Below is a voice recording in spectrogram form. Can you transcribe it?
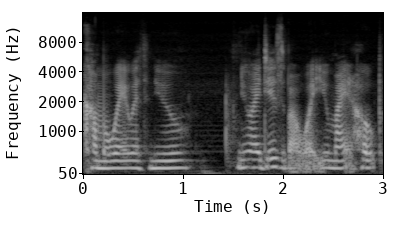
come away with new new ideas about what you might hope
